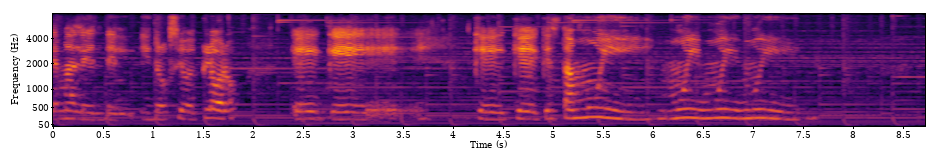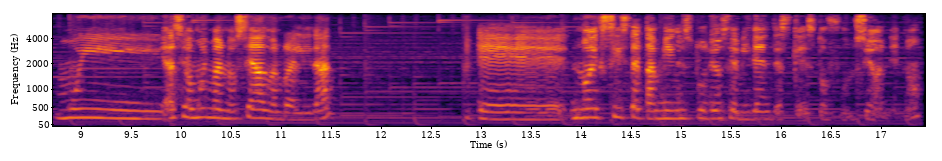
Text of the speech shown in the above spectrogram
tema del, hidróxido de cloro, eh, que, que, que, está muy, muy, muy, muy, muy, ha sido muy manoseado en realidad. Eh, no existe también estudios evidentes que esto funcione, ¿no?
